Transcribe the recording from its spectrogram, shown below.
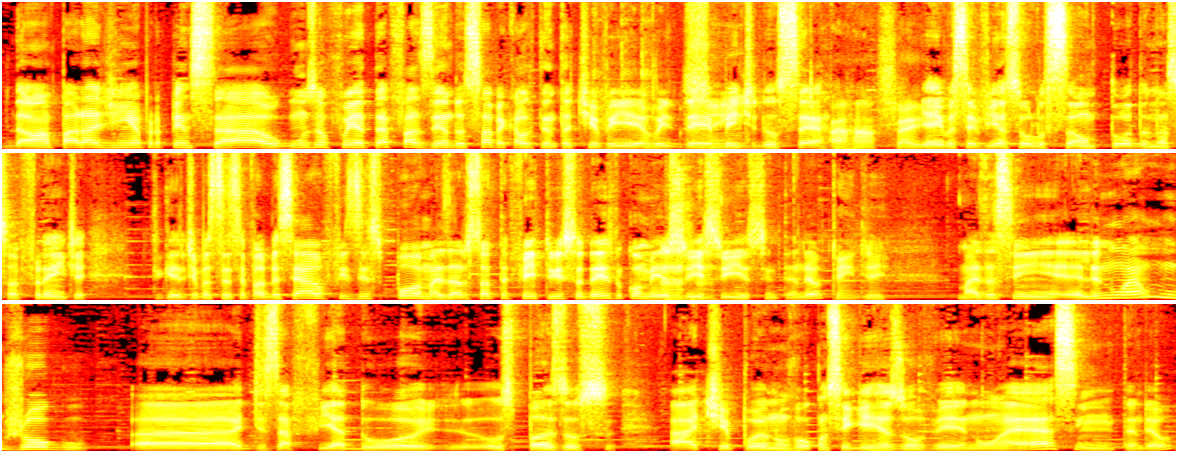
dar uma paradinha pra pensar. Alguns eu fui até fazendo, sabe aquela tentativa e erro e de Sim. repente deu certo. Aham, sei. E aí você via a solução toda na sua frente. Porque, tipo assim, você fala assim, ah, eu fiz isso, pô, mas era só ter feito isso desde o começo, isso e isso, entendeu? Entendi. Mas assim, ele não é um jogo ah, desafiador, os puzzles, ah, tipo, eu não vou conseguir resolver. Não é assim, entendeu?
